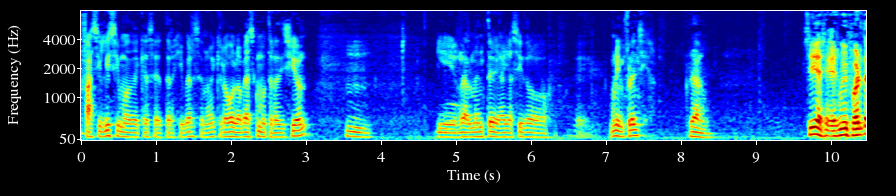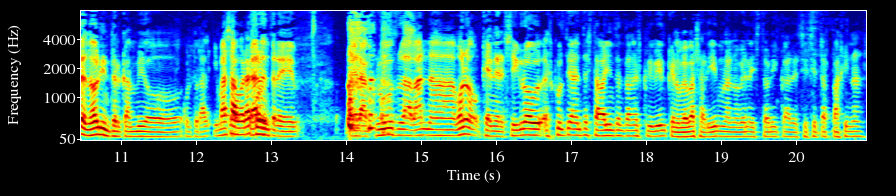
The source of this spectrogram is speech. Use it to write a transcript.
facilísimo de que se tergiverse, ¿no? Y que luego lo veas como tradición mm, y realmente haya sido eh, una influencia claro. Sí, es, es muy fuerte, ¿no? El intercambio cultural. Y más ahora claro, con... entre Veracruz, La Habana... Bueno, que en el siglo... Es que últimamente estaba yo intentando escribir, que no me va a salir, una novela histórica de 600 páginas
